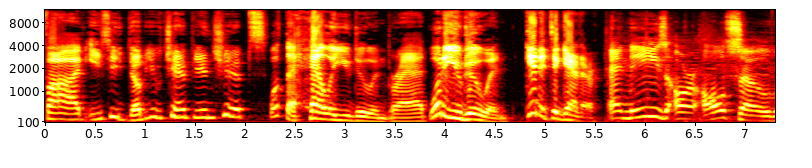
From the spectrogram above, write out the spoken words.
Five ECW championships? What the hell are you doing, Brad? What are you doing? Get it together! And these are also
